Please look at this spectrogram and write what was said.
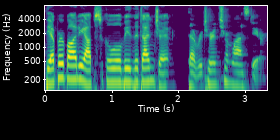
The upper body obstacle will be the dungeon, that returns from last year.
